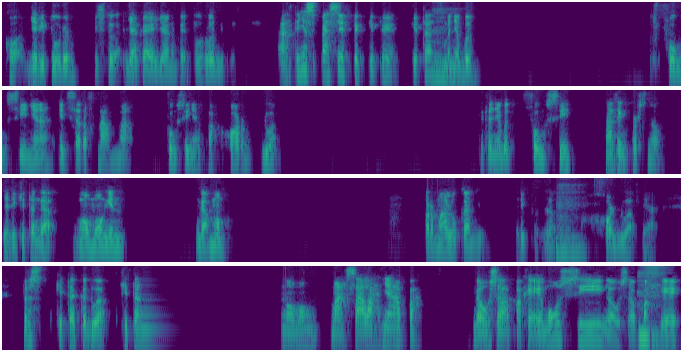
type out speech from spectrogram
kok jadi turun di situ jaga ya jangan sampai turun gitu artinya spesifik gitu ya kita hmm. menyebut fungsinya instead of nama fungsinya apa horn dua kita nyebut fungsi nothing personal. Jadi kita nggak ngomongin nggak mempermalukan. Gitu. Jadi hmm. horn dua ya. Terus kita kedua kita ngomong masalahnya apa? Nggak usah pakai emosi, nggak usah pakai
